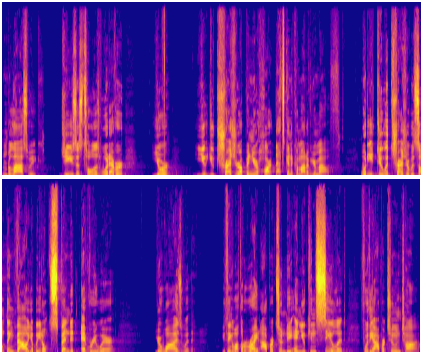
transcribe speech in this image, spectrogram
Remember last week, Jesus told us whatever your, you, you treasure up in your heart, that's going to come out of your mouth. What do you do with treasure, with something valuable? You don't spend it everywhere, you're wise with it. You think about the right opportunity and you conceal it for the opportune time.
